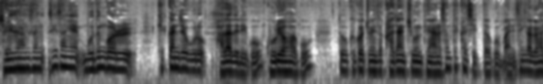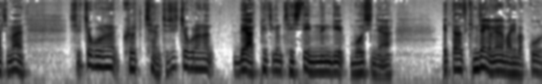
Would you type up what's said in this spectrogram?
저희는 항상 세상의 모든 거를 객관적으로 받아들이고 고려하고 또 그것 중에서 가장 좋은 대안을 선택할 수 있다고 많이 생각을 하지만 실적으로는 그렇지 않죠. 실적으로는 내 앞에 지금 제시돼 있는 게 무엇이냐에 따라서 굉장히 영향을 많이 받고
